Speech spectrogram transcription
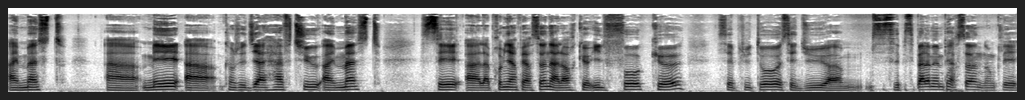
I must. Euh, mais quand je dis I have to, I must, c'est à la première personne, alors qu'il faut que, c'est plutôt, c'est du, c'est pas la même personne. Donc les,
